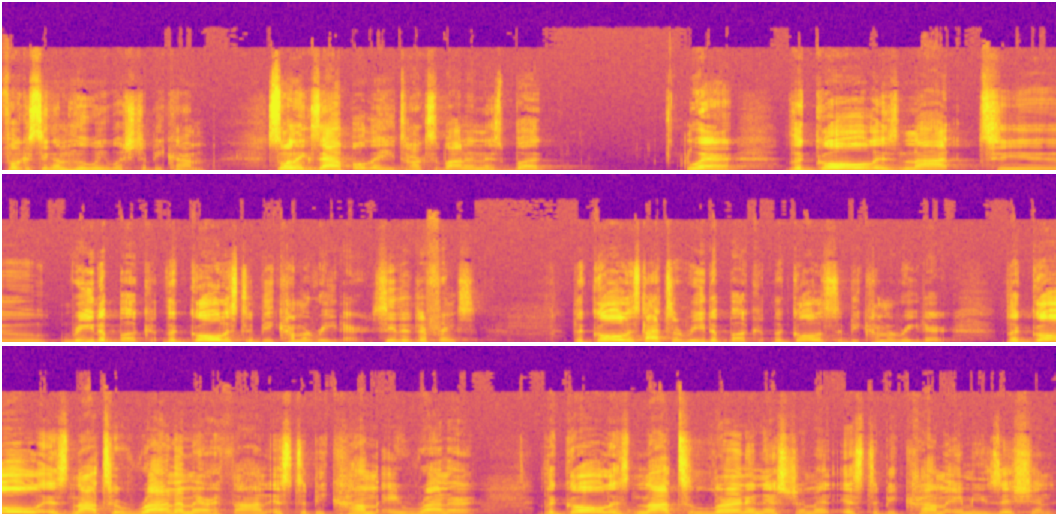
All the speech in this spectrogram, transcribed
Focusing on who we wish to become. So, an example that he talks about in his book, where the goal is not to read a book, the goal is to become a reader. See the difference? The goal is not to read a book, the goal is to become a reader. The goal is not to run a marathon, it's to become a runner. The goal is not to learn an instrument, it's to become a musician.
